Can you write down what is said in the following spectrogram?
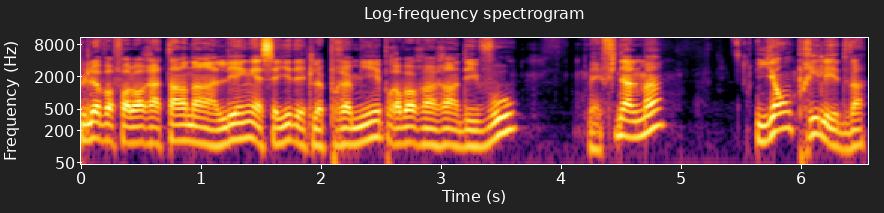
Puis là, il va falloir attendre en ligne, essayer d'être le premier pour avoir un rendez-vous. Mais finalement, ils ont pris les devants.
